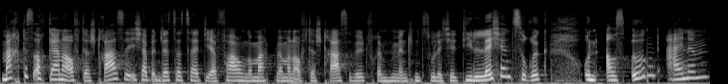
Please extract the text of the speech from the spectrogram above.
Macht es auch gerne auf der Straße. Ich habe in letzter Zeit die Erfahrung gemacht, wenn man auf der Straße wildfremden Menschen zulächelt, die lächeln zurück und aus irgendeinem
